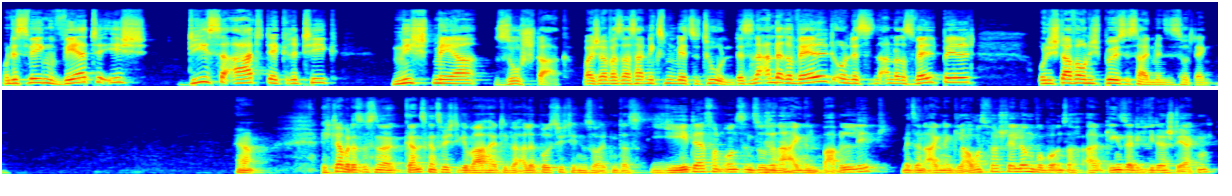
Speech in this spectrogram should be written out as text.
Und deswegen werte ich diese Art der Kritik nicht mehr so stark. Weil ich einfach sage, das hat nichts mit mir zu tun. Das ist eine andere Welt und es ist ein anderes Weltbild. Und ich darf auch nicht böse sein, wenn sie so denken. Ja. Ich glaube, das ist eine ganz, ganz wichtige Wahrheit, die wir alle berücksichtigen sollten, dass jeder von uns in so seiner mhm. eigenen Bubble lebt, mit seinen eigenen Glaubensvorstellungen, wo wir uns auch gegenseitig wieder stärken.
